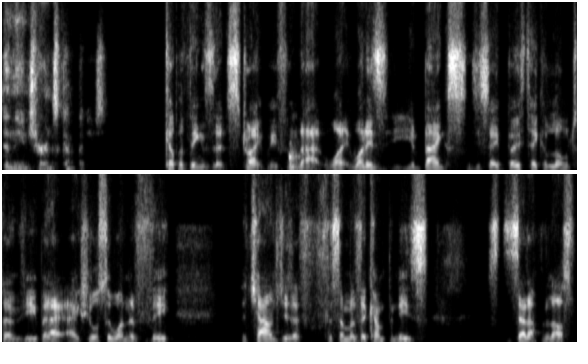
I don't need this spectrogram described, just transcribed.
than the insurance companies. Couple of things that strike me from that. One, one is you know, banks, as you say, both take a long term view, but actually, also one of the the challenges for some of the companies set up in the last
